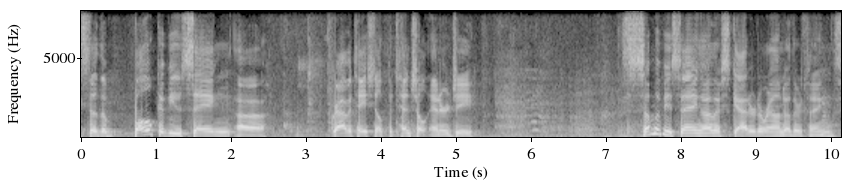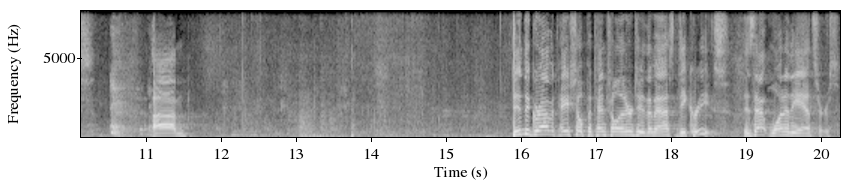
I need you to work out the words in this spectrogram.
so the bulk of you saying uh, gravitational potential energy, some of you saying, oh, they're scattered around other things. Um, did the gravitational potential energy of the mass decrease? Is that one of the answers?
